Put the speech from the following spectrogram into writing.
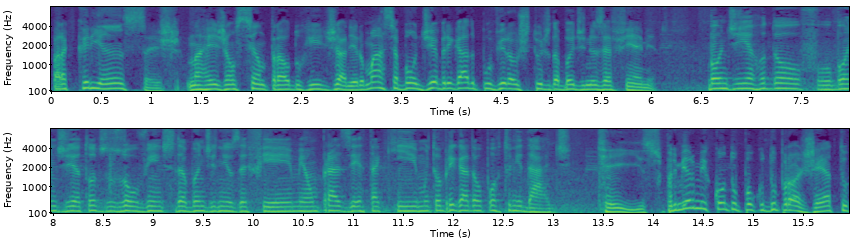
para crianças na região central do Rio de Janeiro. Márcia, bom dia, obrigado por vir ao estúdio da Band News FM. Bom dia, Rodolfo. Bom dia a todos os ouvintes da Band News FM. É um prazer estar aqui. Muito obrigada a oportunidade. Que isso. Primeiro me conta um pouco do projeto,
